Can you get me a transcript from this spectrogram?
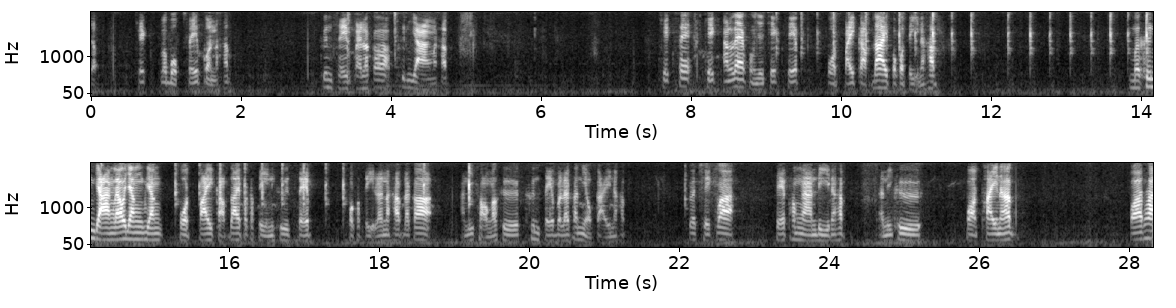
จะเช็คระบบเซฟก่อนนะครับ ขึ้นเซฟไปแล้วก็ขึ้นยางนะครับ เช็คเซฟเช็คอันแรกผมจะเช็คเซฟปลดไปกลับได้ปกตินะครับ เมื่อขึ้นยางแล้วยังยังปลดไปกลับได้ปกตินี่คือเซฟ ปกติแล้วนะครับ แล้วก็อันที่สองก็คือขึ้นเซฟไปแล้วก็เหนี่ยวไก่นะครับ เพื่อเช็คว่าเซฟทำงานดีนะครับ อันนี้คือปลอดภัยนะครับ เพราะว่าถ้า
